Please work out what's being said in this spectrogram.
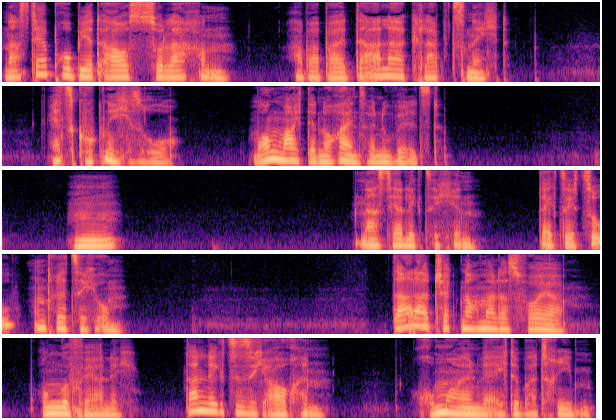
Nastja probiert aus zu lachen, aber bei Dala klappt's nicht. Jetzt guck nicht so. Morgen mache ich dir noch eins, wenn du willst. Hm. Nastja legt sich hin, deckt sich zu und dreht sich um. Dala checkt nochmal das Feuer. Ungefährlich. Dann legt sie sich auch hin. Rumheulen wäre echt übertrieben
